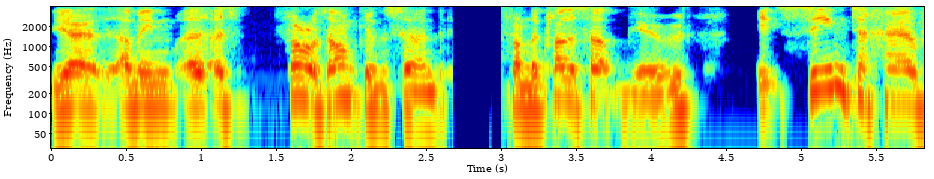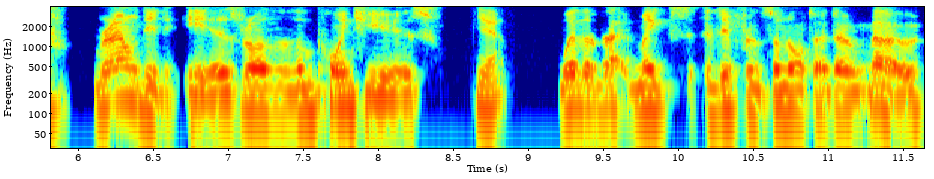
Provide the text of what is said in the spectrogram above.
Yeah, I mean, as far as I'm concerned, from the close up view, it seemed to have rounded ears rather than pointy ears. Yeah. Whether that makes a difference or not, I don't know.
